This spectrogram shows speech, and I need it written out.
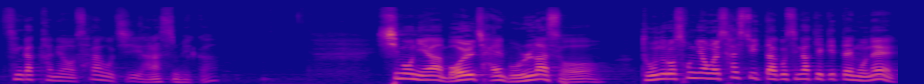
생각하며 살아오지 않았습니까? 시몬이야 뭘 잘 몰라서 돈으로 성령을 살 수 있다고 생각했기 때문에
